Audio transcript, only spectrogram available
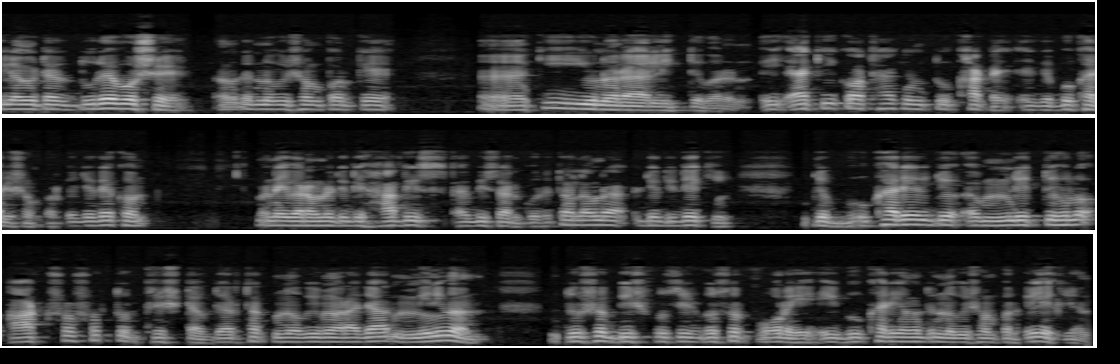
কিলোমিটার দূরে বসে আমাদের নবী সম্পর্কে কি ওনারা লিখতে পারেন? এই একই কথা কিন্তু খাটে, এই যে বুখারি সম্পর্কে। যে দেখুন মানে এবার আমরা যদি হাদিস বিচার করি, তাহলে আমরা যদি দেখি যে বুখারির যে মৃত্যু হলো আটশো সত্তর খ্রিস্টাব্দে, অর্থাৎ নবী মারা যাওয়ার মিনিমাম দুশো বিশ পঁচিশ বছর পরে এই বুখারি আমাদের নবী সম্পর্কে লিখলেন।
